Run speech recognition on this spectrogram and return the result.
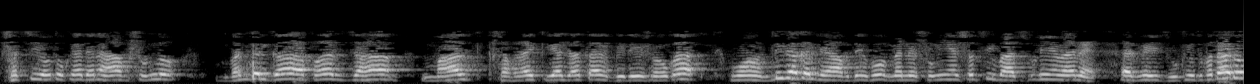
सच्ची हो तो कह देना, आप सुन लो। बंदरगाह पर जहाँ माल सप्लाई किया जाता है विदेशों का, वहाँ लिखा करके आप देखो, मैंने सुनी है, सच्ची बात सुनी है मैंने। अरे मेरी झूठी तो बता दो।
